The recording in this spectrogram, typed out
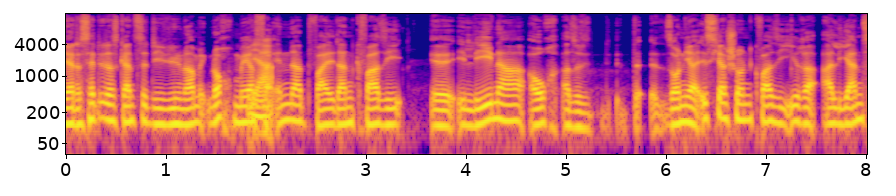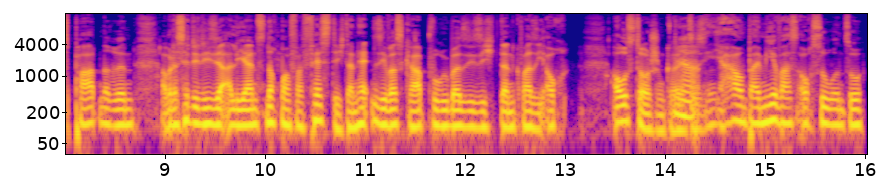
Ja, das hätte das Ganze, die Dynamik noch mehr Ja. verändert, weil dann quasi äh, Elena auch, also Sonja ist ja schon quasi ihre Allianzpartnerin, aber das hätte diese Allianz nochmal verfestigt. Dann hätten sie was gehabt, worüber sie sich dann quasi auch austauschen können. Ja. Ja, und bei mir war es auch so und so.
